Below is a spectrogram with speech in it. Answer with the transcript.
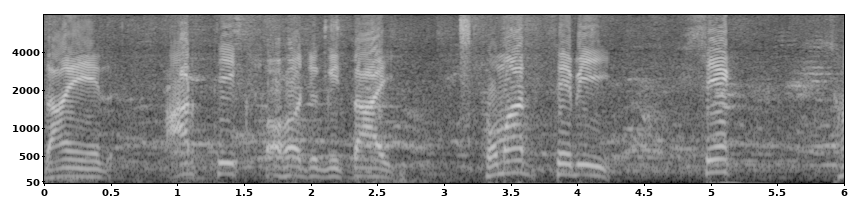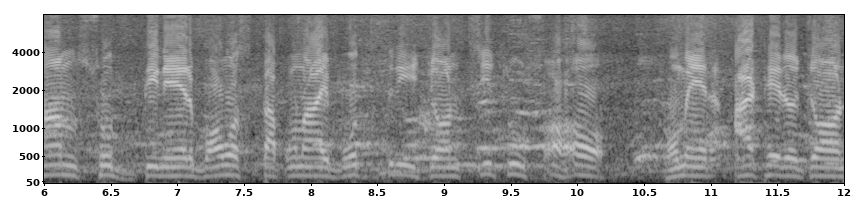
দায়ের আর্থিক সহযোগিতায় সমাজসেবী শেখ শামসুদ্দিনের ব্যবস্থাপনায় বত্রিশ জন শিশু সহ হোমের আঠেরো জন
